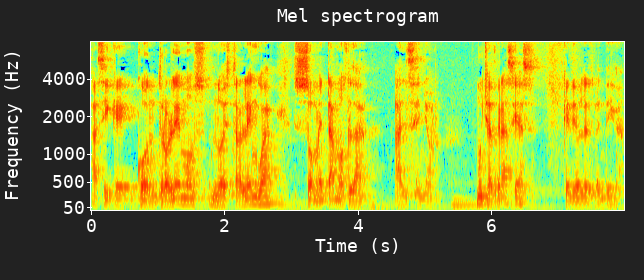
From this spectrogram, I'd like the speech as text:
Así que controlemos nuestra lengua, sometámosla al Señor. Muchas gracias, que Dios les bendiga.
